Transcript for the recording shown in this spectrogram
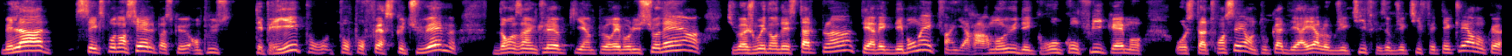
Mais là, c'est exponentiel parce que en plus, tu es payé pour, faire ce que tu aimes dans un club qui est un peu révolutionnaire. Tu vas jouer dans des stades pleins, tu es avec des bons mecs. Enfin, il y a rarement eu des gros conflits quand même au, stade français. En tout cas, derrière, l'objectif, les objectifs étaient clairs. Donc, euh,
